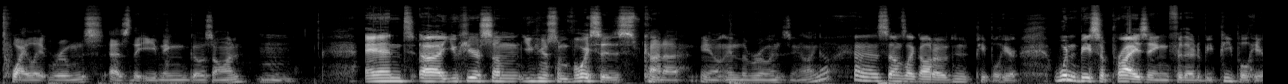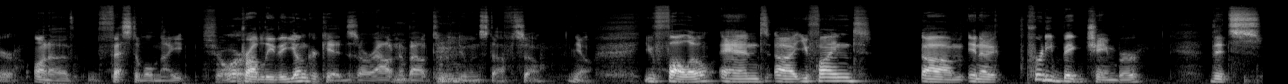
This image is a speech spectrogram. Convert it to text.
twilight rooms as the evening goes on and uh, you hear some you hear some voices kind of you know in the ruins and you're like oh yeah, it sounds like auto people here. Wouldn't be surprising for there to be people here on a festival night. Sure. probably the younger kids are out and about too doing stuff so you know. You follow and uh, you find um, in a pretty big chamber that's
